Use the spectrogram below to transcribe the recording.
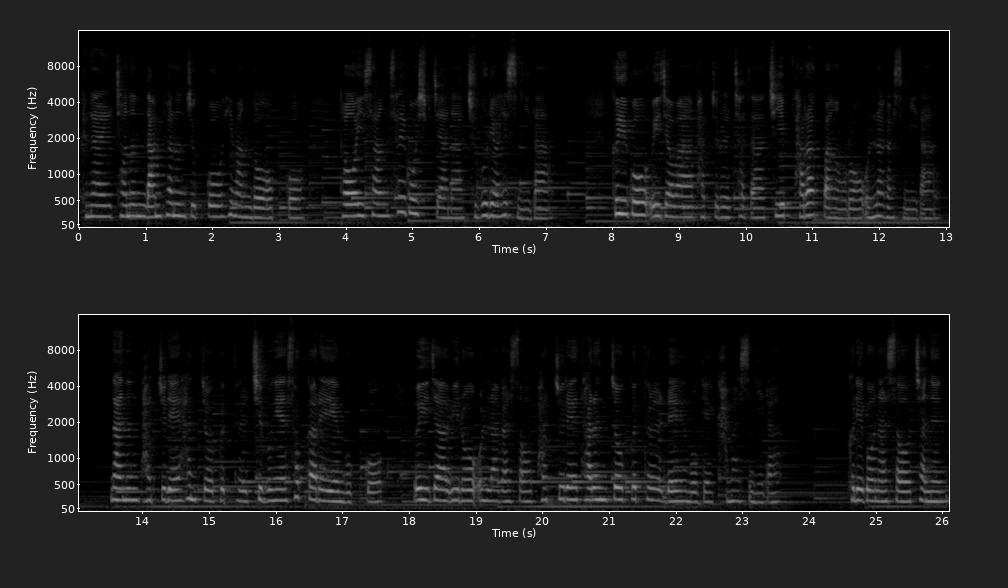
그날 저는 남편은 죽고 희망도 없고 더 이상 살고 싶지 않아 죽으려 했습니다. 그리고 의자와 밧줄을 찾아 집 다락방으로 올라갔습니다. 나는 밧줄의 한쪽 끝을 지붕의 석가래에 묶고 의자 위로 올라가서 밧줄의 다른 쪽 끝을 내 목에 감았습니다. 그리고 나서 저는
